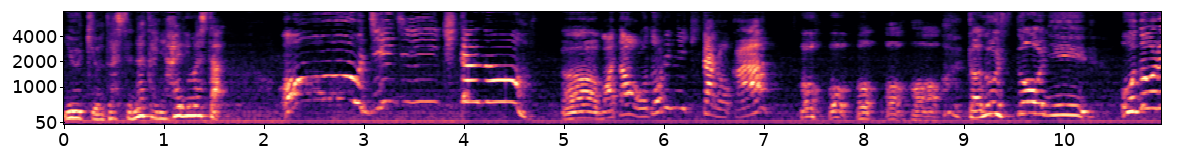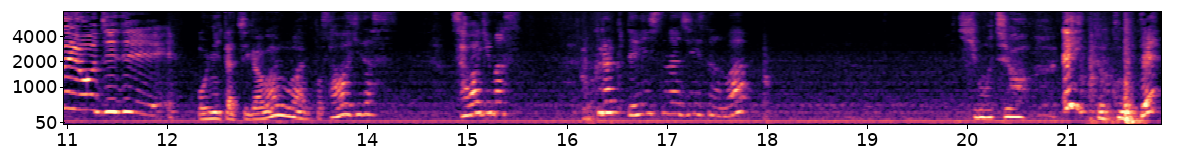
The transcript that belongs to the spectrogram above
勇気を出して中に入りました「じじい来たの。ああまた踊りに来たのか？ほほほほほ。楽しそうに踊れよじじい鬼たちがワンワンと騒ぎ出す。騒ぎます。暗くて陰湿なじいさんは気持ちを「えい!」と込めて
